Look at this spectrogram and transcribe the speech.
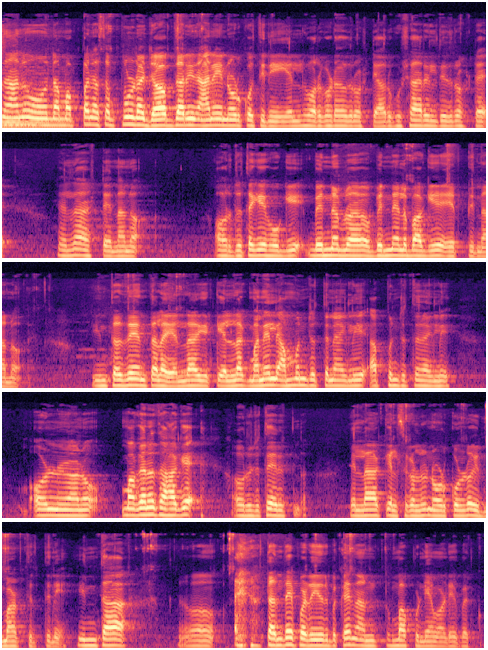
ನಾನು ನಮ್ಮಪ್ಪನ ಸಂಪೂರ್ಣ ಜವಾಬ್ದಾರಿ ನಾನೇ ನೋಡ್ಕೋತೀನಿ. ಎಲ್ಲಿ ಹೊರಗಡೆ ಹೋದ್ರು ಅಷ್ಟೇ, ಅವ್ರಿಗೆ ಹುಷಾರಿಲ್ದಿದ್ರು ಅಷ್ಟೇ. ಎಲ್ಲ ಅಷ್ಟೇ ನಾನು. ಅವ್ರ ಜೊತೆಗೆ ಹೋಗಿ ಬೆನ್ನೆಲ, ಬೆನ್ನೆಲುಬಾಗಿಯೇ ಇರ್ತೀನಿ ನಾನು. ಇಂಥದ್ದೇ ಅಂತಲ್ಲ, ಎಲ್ಲ ಎಲ್ಲ ಮನೇಲಿ ಅಮ್ಮನ ಜೊತೆನೇ ಆಗಲಿ, ಅಪ್ಪನ ಜೊತೆನೇ ಆಗಲಿ ಅವಳು ನಾನು ಮಗನದ ಹಾಗೆ ಅವ್ರ ಜೊತೆ ಎಲ್ಲ ಕೆಲಸಗಳನ್ನು ನೋಡಿಕೊಂಡು ಇದು ಮಾಡ್ತಿರ್ತೀನಿ. ಇಂಥ ತಂದೆ ಪಡೆಯಿರ್ಬೇಕಾದ್ರೆ ನಾನು ತುಂಬ ಪುಣ್ಯ ಮಾಡಿರಬೇಕು.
